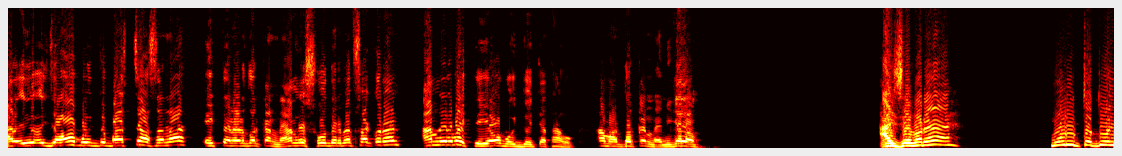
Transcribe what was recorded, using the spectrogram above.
আর এই এই যে অবৈধ বাচ্চা আছে না এই তেনার দরকার নাই। আপনি সৌদের ব্যবসা করেন আপনার বাড়িতে এই অবৈধ এটা থাকুক। আমার দরকার নাই আমি গেলাম। আইসে পরে মুরুগ তো তুই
